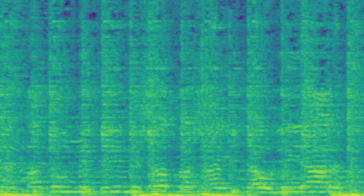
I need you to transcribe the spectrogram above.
নেতা তুমি তিন শত ষাট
